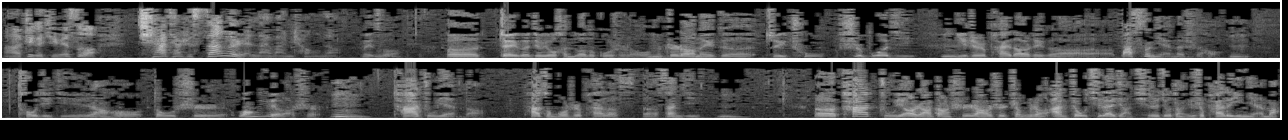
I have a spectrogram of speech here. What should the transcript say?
啊，这个角色恰恰是三个人来完成的。没错，呃，这个就有很多的故事了。我们知道那个最初试播集，一直拍到这个八四年的时候，嗯。头几集，然后都是汪岳老师，嗯，他主演的，他总共是拍了呃三集，嗯，呃，他主要，然后当时，然后是整整按周期来讲，其实就等于是拍了一年嘛，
